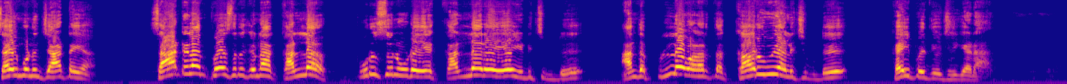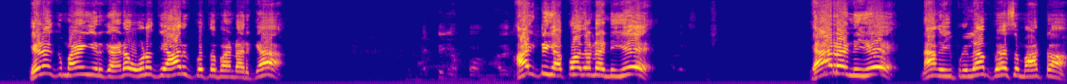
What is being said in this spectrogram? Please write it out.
சைமனும் சாட்டையும். சாட்டையெல்லாம் பேசுறதுக்குன்னா கல்ல புருஷனுடைய கல்லறையே இடிச்சுவிட்டு அந்த பிள்ளை வளர்த்த கருவையும் அழிச்சுவிட்டு கைப்பற்றி வச்சிருக்கியாடா எனக்கு மயங்கி இருக்காடா உனக்கு யாருக்கு பத்த வேண்டா இருக்கா? ஆக்டிங் அப்பா அது நீ. யாரா நீ? நாங்கள் இப்படிலாம் பேச மாட்டோம்.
